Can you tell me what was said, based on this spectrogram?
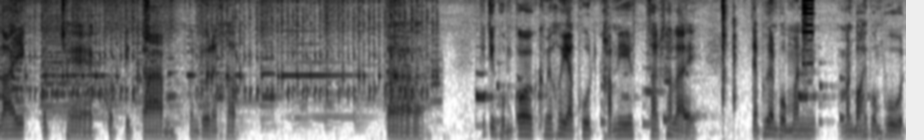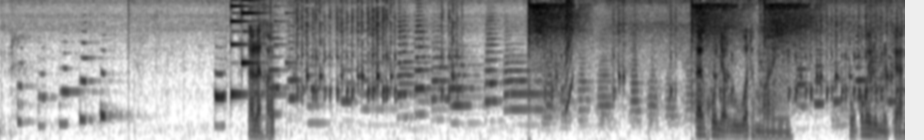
ไลค์กดแชร์ กดติดตามกันด้วยนะครับ เอ่อ ที่จริงผมก็ไม่ค่อยอยากพูดคำนี้สักเท่าไหร่ แต่เพื่อนผมมันมันบอกให้ผมพูด นั่นแหละครับ แต่คนอยากรู้ว่าทำไม ผมก็ไม่รู้เหมือนกัน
